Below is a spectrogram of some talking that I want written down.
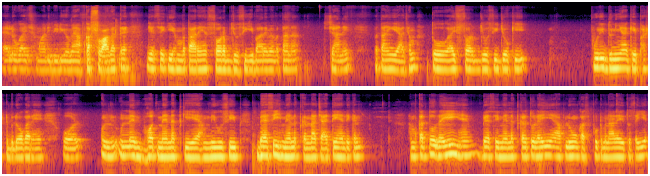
हेलो गाइस हमारी वीडियो में आपका स्वागत है। जैसे कि हम बता रहे हैं, सौरभ जोशी के बारे में बताना चाहने बताएँगे आज हम। तो गाइस सौरभ जोशी जो कि पूरी दुनिया के फ़र्स्ट ब्लॉगर हैं और उनने भी बहुत मेहनत की है। हम भी उसी, वैसे ही मेहनत करना चाहते हैं, लेकिन हम कर तो रहे ही हैं, वैसे मेहनत कर तो रहे हैं आप लोगों का सपोर्ट बना रहे तो सही है,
